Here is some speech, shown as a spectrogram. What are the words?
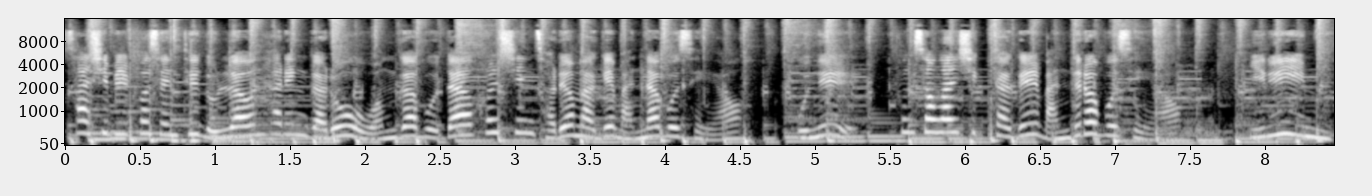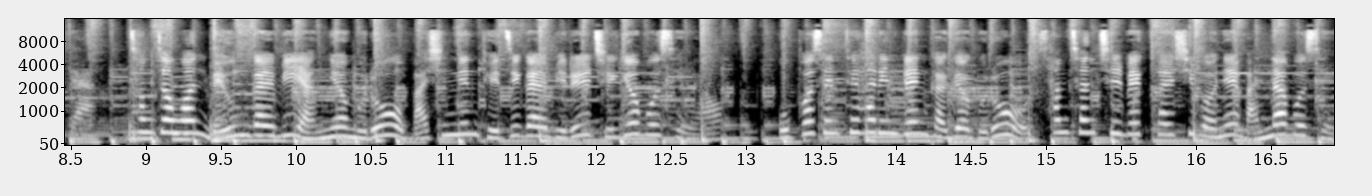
41% 놀라운 할인가로 원가보다 훨씬 저렴하게 만나보세요. 오늘 풍성한 식탁을 만들어 보세요. 1위입니다. 청정원 매운갈비 양념으로 맛있는 돼지갈비를 즐겨보세요. 5% 할인된 가격으로 3,780원에 만나보세요.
